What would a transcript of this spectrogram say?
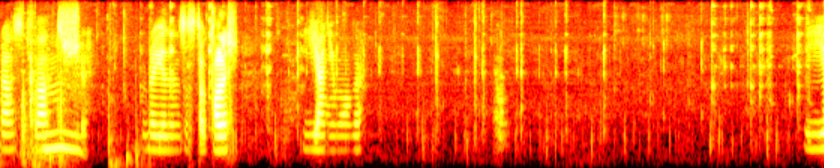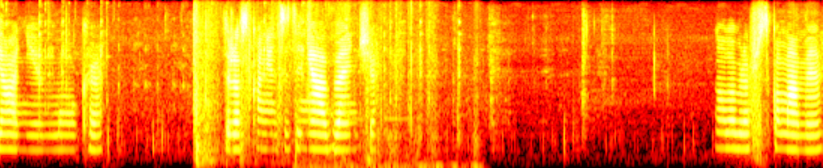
Raz, dwa, Mm. trzy. Dobra, jeden został talerz. Ja nie mogę. Ja nie mogę. Teraz koniec dnia będzie. No dobra, wszystko mamy.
